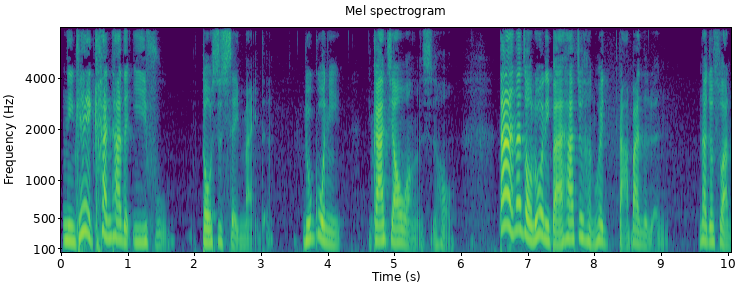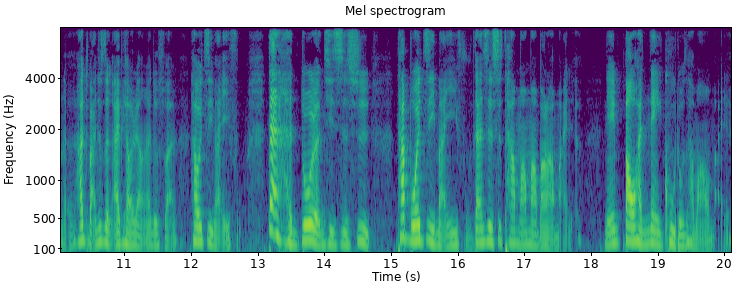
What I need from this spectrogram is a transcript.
你可以看他的衣服都是谁买的。如果你跟他交往的时候，当然那种如果你本来他就很会打扮的人，那就算了，他本来就是很爱漂亮，那就算了，他会自己买衣服。但很多人其实是他不会自己买衣服，但是是他妈妈帮他买的，连包含内裤都是他妈妈买的。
